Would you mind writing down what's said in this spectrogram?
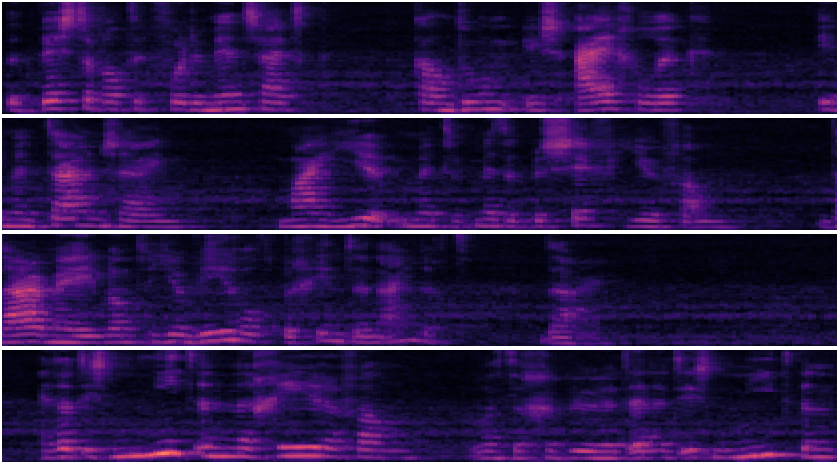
het beste wat ik voor de mensheid kan doen, is eigenlijk in mijn tuin zijn. Maar hier met, met het besef hiervan. Daarmee, want je wereld begint en eindigt daar. En dat is niet een negeren van wat er gebeurt. En het is niet een,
